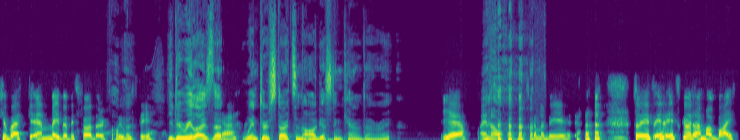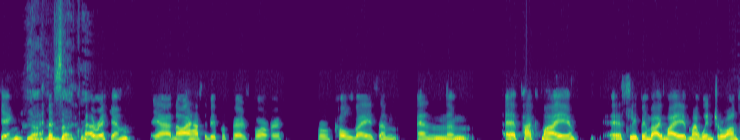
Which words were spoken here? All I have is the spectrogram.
Quebec and maybe a bit further. We will see. You do realize that Yeah. winter starts in August in Canada, right? Yeah, I know it's gonna be. so it's it, it's good. I'm a Viking. Yeah, exactly. I reckon. Yeah, no, I have to be prepared for for cold days and and um, uh, pack my uh, sleeping bag, my my winter one,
